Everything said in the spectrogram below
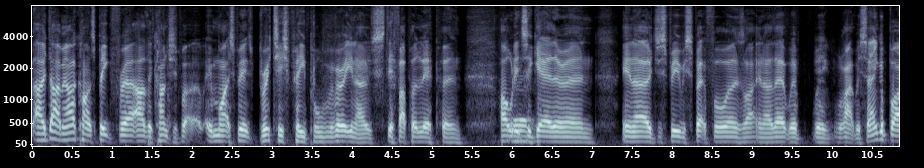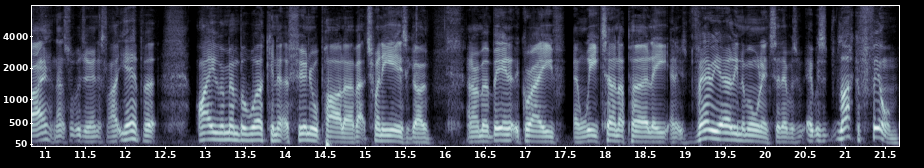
I, I mean, I can't speak for other countries, but in my experience, British people were very, you know, stiff upper lip and hold it together, and you know, just be respectful. And it's like, you know, we're, we're right, we're saying goodbye, and that's what we're doing. It's like, yeah, but I remember working at a funeral parlour about 20 years ago, and I remember being at the grave, and we turned up early, and it was very early in the morning, so there was it was like a film,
